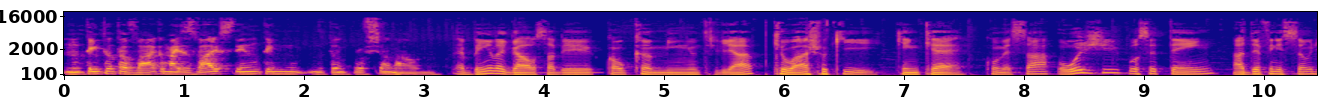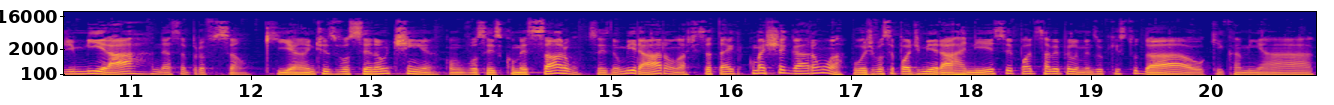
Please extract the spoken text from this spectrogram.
não tem tanta vaga, mas as vagas que tem não tem tanto profissional. Né? É bem legal saber qual caminho trilhar, porque eu acho que quem quer começar, hoje você tem a definição de mirar nessa profissão, que antes você não tinha. Como vocês começaram, vocês não miraram no artista técnico, mas chegaram lá. Hoje você pode mirar nisso e pode saber pelo menos o que estudar, o que caminhar,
